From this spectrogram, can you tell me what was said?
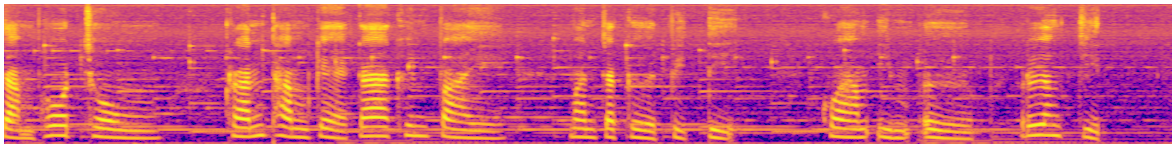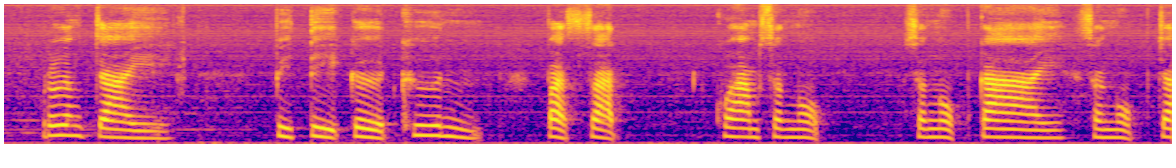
สัมโพชฌงค์ครั้นทำแก่กล้าขึ้นไป มันจะเกิดปิติ ความอิ่มเอิบ เรื่องจิต เรื่องใจ ปิติเกิดขึ้น ปัสสัตความสงบ สงบกาย สงบใจ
